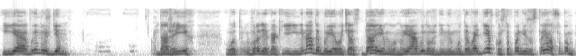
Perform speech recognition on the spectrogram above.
И я вынужден даже их вот вроде как и не надо бы его сейчас, да, ему, но я вынужден ему давать девку, чтобы он не застоял, чтобы он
